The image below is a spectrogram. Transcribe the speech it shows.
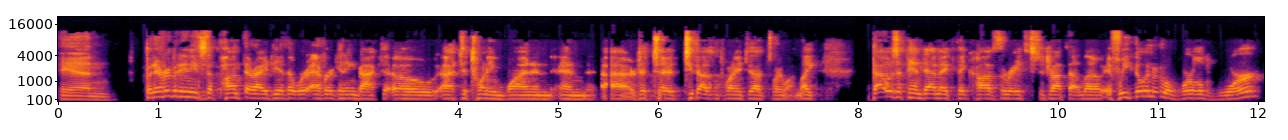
And but everybody needs to punt their idea that we're ever getting back to oh uh, to 21 and and uh, or to, to 2020 2021 like that was a pandemic that caused the rates to drop that low if we go into a world war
